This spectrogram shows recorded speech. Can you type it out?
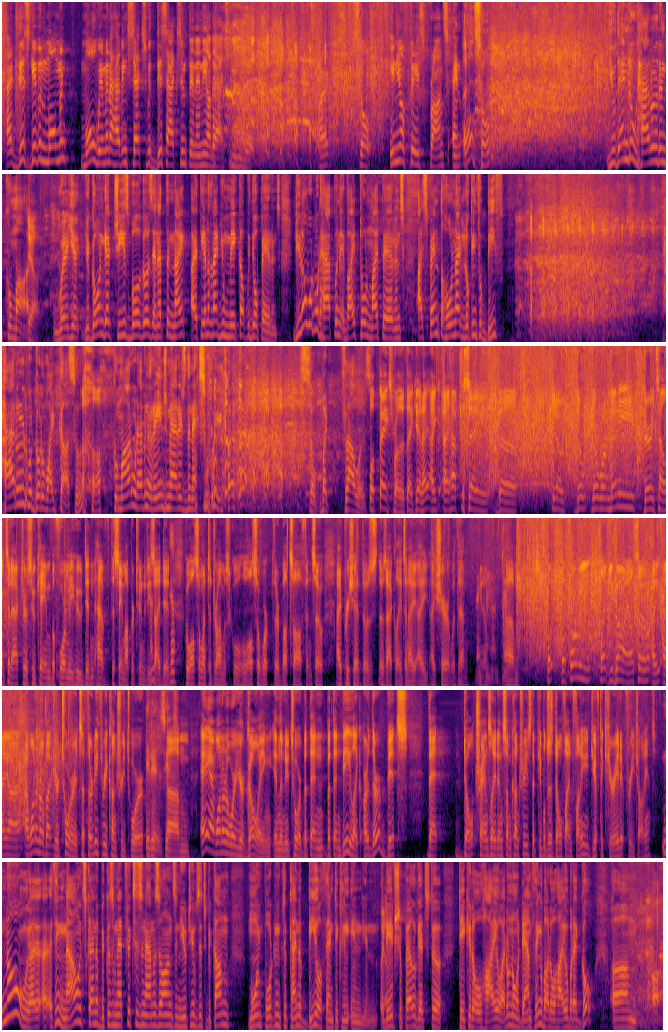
At this given moment, more women are having sex with this accent than any other accent in the world. All right? So, in your face, France, and also, you then do Harold and Kumar. Yeah. Where you, you go and get cheeseburgers, and at the night, at the end of the night, you make up with your parents. Do you know what would happen if I told my parents I spent the whole night looking for beef? Harold would go to White Castle. Kumar would have an arranged marriage the next week. so, but flowers. Well, thanks, brother. Thank you. And I, I, I have to say, the, you know, there, there were many very talented actors who came before me who didn't have the same opportunities I did, yeah. who also went to drama school, who also worked their butts off. And so I appreciate those, those accolades, and I, I, I share it with them. you know. you, man. Um, but before we let you go, I also I, I, uh, I want to know about your tour. It's a 33 country tour. It is, yes. Um, a, I want to know where you're going in the new tour, but then but then B, like, are there bits that don't translate in some countries that people just don't find funny? Do you have to curate it for each audience? No, I, I think now it's kind of because of Netflix's and Amazon's and YouTube's, it's become more important to kind of be authentically Indian. Uh, Dave Chappelle gets to take you to Ohio. I don't know a damn thing about Ohio, but I go um, uh, uh,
